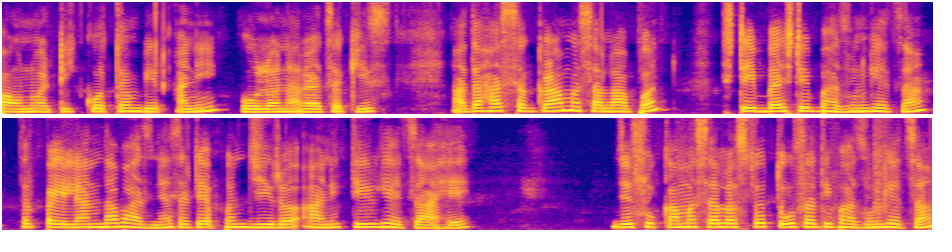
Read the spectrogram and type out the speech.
पाऊणवाटी कोथिंबीर आणि ओला नारळाचा किस. आता हा सगळा मसाला आपण स्टेप बाय स्टेप भाजून घ्यायचा. तर पहिल्यांदा भाजण्यासाठी आपण जिरं आणि तीळ घ्यायचं आहे. जे सुका मसाला असतो तोच आधी भाजून घ्यायचा.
